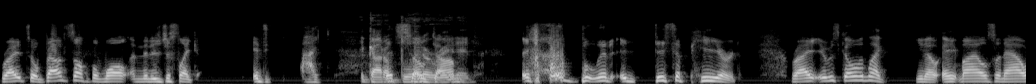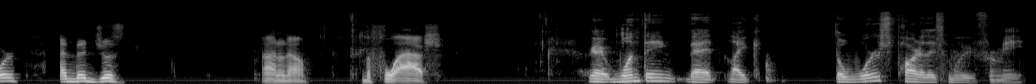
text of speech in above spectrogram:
right? So it bounces off the wall, and then it's just like I it got It's so obliterated. it got oblit- it disappeared, right? It was going like, you know, eight miles an hour, and then just, I don't know, the flash. Okay, one thing that like the worst part of this movie for me,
